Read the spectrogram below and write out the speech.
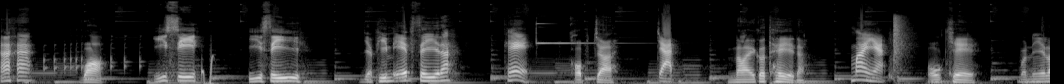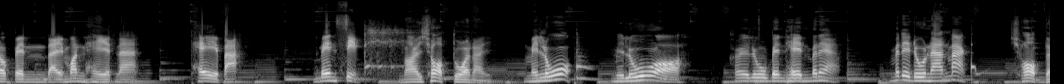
ฮ่าฮ่าว่า EC EC อย่าพิมพ์ FC นะ เท่ ขอบใจ จัด นายก็เท่นะ ไม่อะโอเค วันนี้เราเป็นไดมอนด์เฮดนะ เท่ปะ เบนสิบ นายชอบตัวไหน ไม่รู้ ไม่รู้หรอ เคยดูเบนเทนปะเนี่ย ไม่ได้ดูนานมาก ชอบได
